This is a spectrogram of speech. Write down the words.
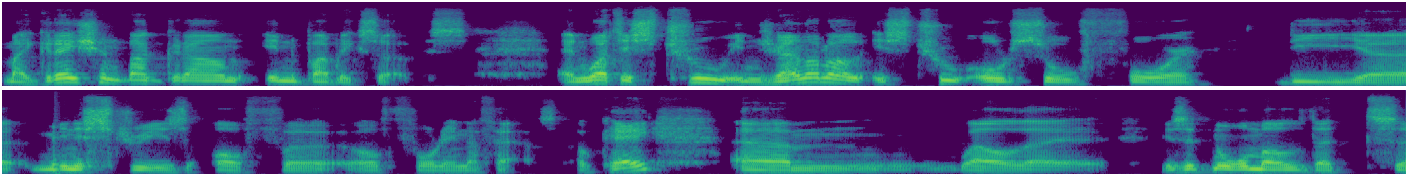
migration background in public service? And what is true in general is true also for the uh, ministries of, uh, of foreign affairs. Okay, um, well, uh, is it normal that uh,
